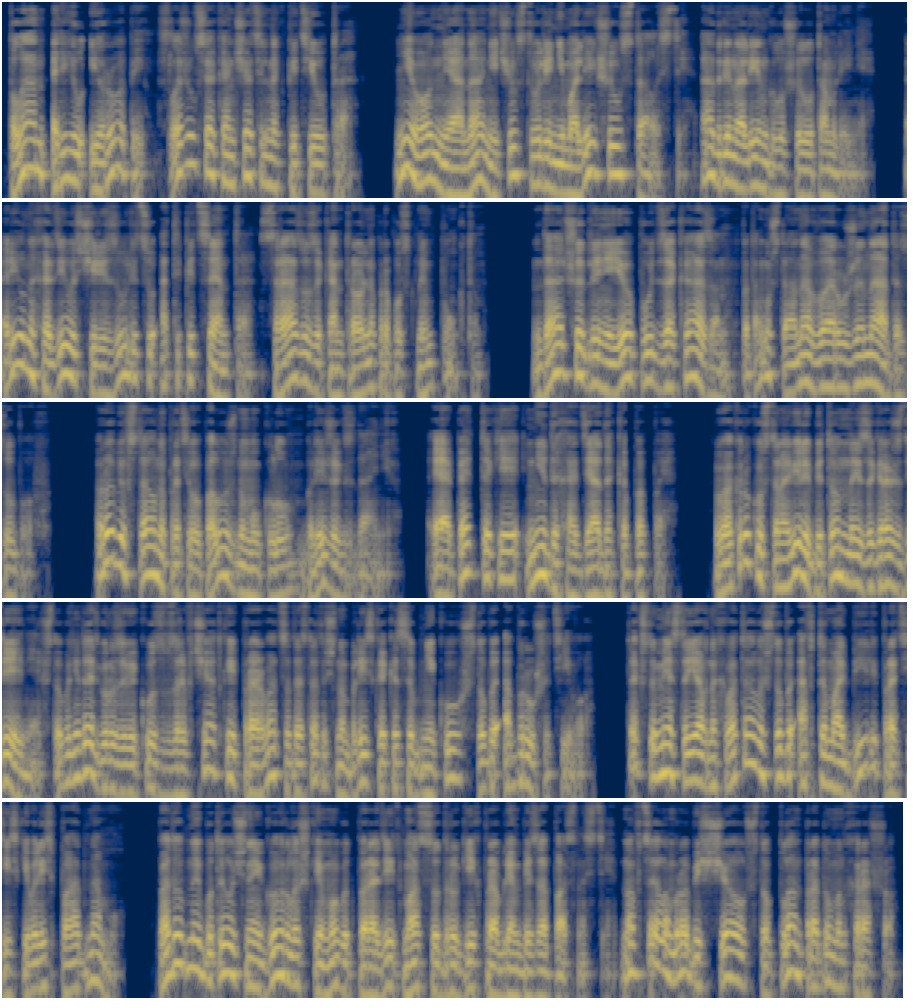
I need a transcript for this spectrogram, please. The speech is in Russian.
План Рил и Робби сложился окончательно к пяти утра. Ни он, ни она не чувствовали ни малейшей усталости, адреналин глушил утомление. Рил находилась через улицу от эпицентра, сразу за контрольно-пропускным пунктом. Дальше для нее путь заказан, потому что она вооружена до зубов. Робби встал на противоположном углу, ближе к зданию. И опять-таки не доходя до КПП. Вокруг установили бетонные заграждения, чтобы не дать грузовику с взрывчаткой прорваться достаточно близко к особняку, чтобы обрушить его. Так что места явно хватало, чтобы автомобили протискивались по одному. Подобные бутылочные горлышки могут породить массу других проблем безопасности, но в целом Робби счел, что план продуман хорошо.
